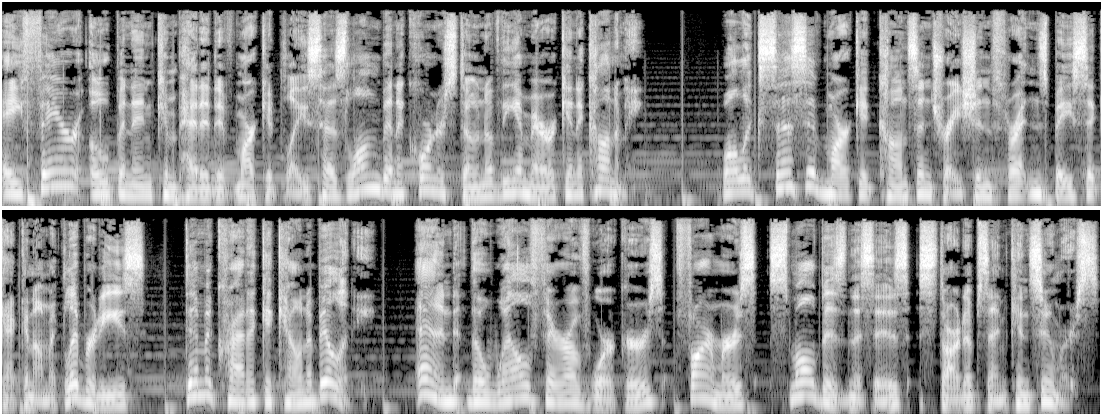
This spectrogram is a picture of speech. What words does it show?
A fair, open, and competitive marketplace has long been a cornerstone of the American economy. While excessive market concentration threatens basic economic liberties, democratic accountability, and the welfare of workers, farmers, small businesses, startups, and consumers.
